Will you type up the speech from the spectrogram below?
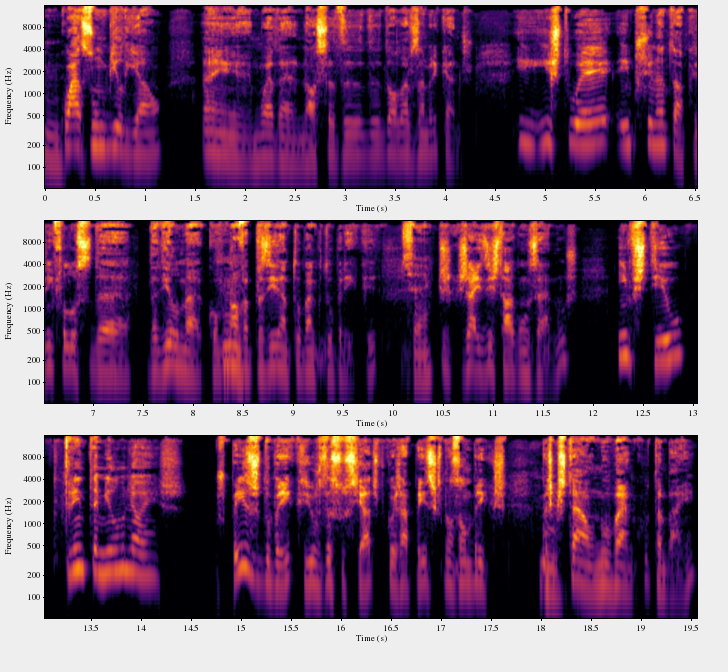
Hum. Quase um bilhão em moeda nossa de, de, dólares americanos. E isto é impressionante. Há bocadinho falou-se da, da Dilma como hum. nova presidente do Banco do BRIC, Sim. que já existe há alguns anos, investiu 30 mil milhões. Os países do BRIC e os associados, porque hoje há países que não são BRICS, mas hum. que estão no banco também,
